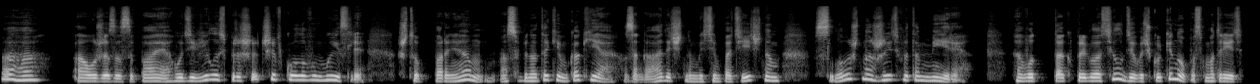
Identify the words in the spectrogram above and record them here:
Ага. А уже засыпая, удивилась пришедшей в голову мысли, что парням, особенно таким, как я, загадочным и симпатичным, сложно жить в этом мире. А вот так пригласил девочку кино посмотреть,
